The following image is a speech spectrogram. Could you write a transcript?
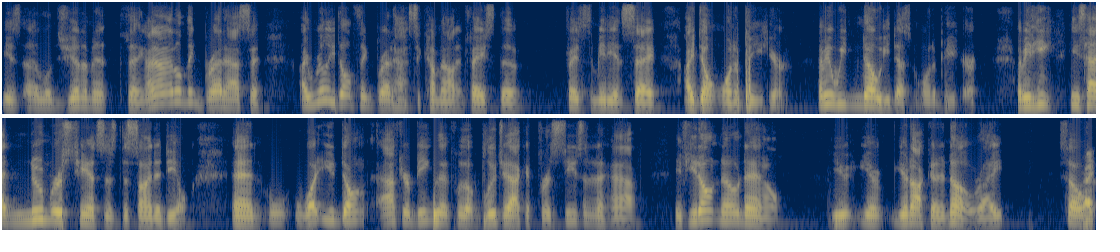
is a legitimate thing. I, I don't think Bread has to. I really don't think Bread has to come out and face the face the media and say, "I don't want to be here." I mean, we know he doesn't want to be here. I mean, he he's had numerous chances to sign a deal, and what you don't after being with a Blue Jacket for a season and a half, if you don't know now, you you're you're not going to know, right? So Right.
